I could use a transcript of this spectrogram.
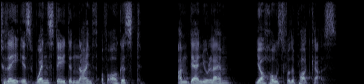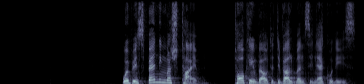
Today is Wednesday, the 9th of August. I'm Daniel Lam, your host for the podcast. We've been spending much time talking about the developments in equities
